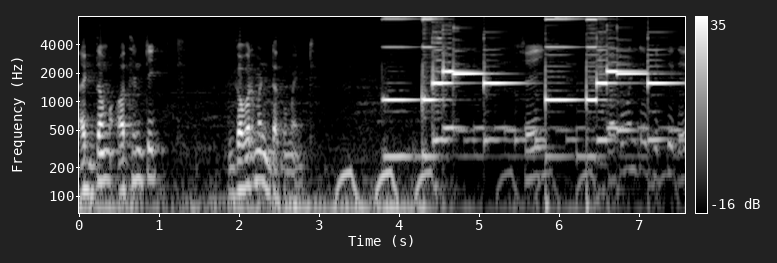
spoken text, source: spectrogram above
একদম অথেন্টিক গভর্নমেন্ট ডকুমেন্ট। সেই ভিত্তিতে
